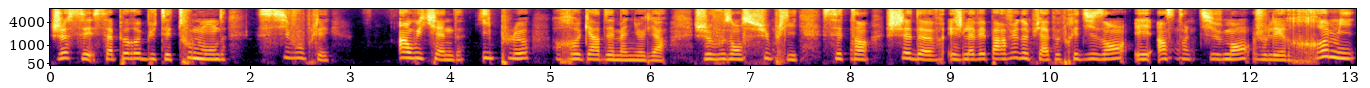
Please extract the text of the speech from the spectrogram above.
Je sais, ça peut rebuter tout le monde. S'il vous plaît, un week-end, il pleut, regardez Magnolia. Je vous en supplie. C'est un chef-d'œuvre et je l'avais pas revu depuis à peu près 10 ans et instinctivement, je l'ai remis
